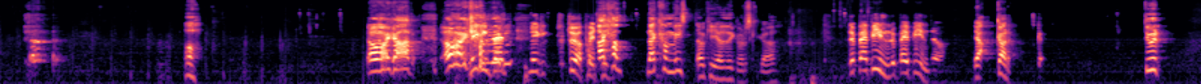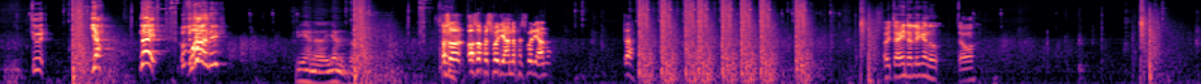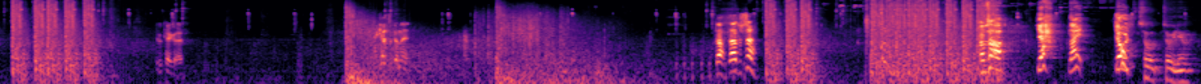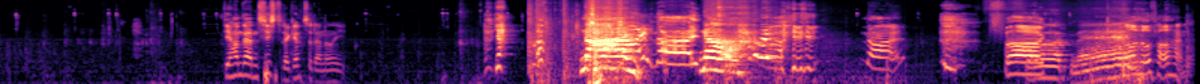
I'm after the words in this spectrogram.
Åh. Oh. oh my god! Oh my god, Mikkel, Mikkel! du dør på et Der kom, der kom mest... Okay, jeg ved ikke, hvad du skal gøre. Løb bag bilen, løb bag bilen der. Ja, gør det. Do it. Do it. Ja! Nej! Hvorfor dør han ikke? Fordi han har hjelm på. Og så, og så pas på de andre, pas på de andre. Der. Øj, der er en, der ligger ned. Derovre. Du kan godt. Jeg kan altså ned. Der, der er du så. Kom så! Ja! Nej! Jo! To, to i liv. Det er ham der er den sidste, der gemte sig dernede i. Ja! Ah! Nej! Nej! Nej! Nej! Nej! Fuck! Fuck, man! Hvor meget health havde han?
